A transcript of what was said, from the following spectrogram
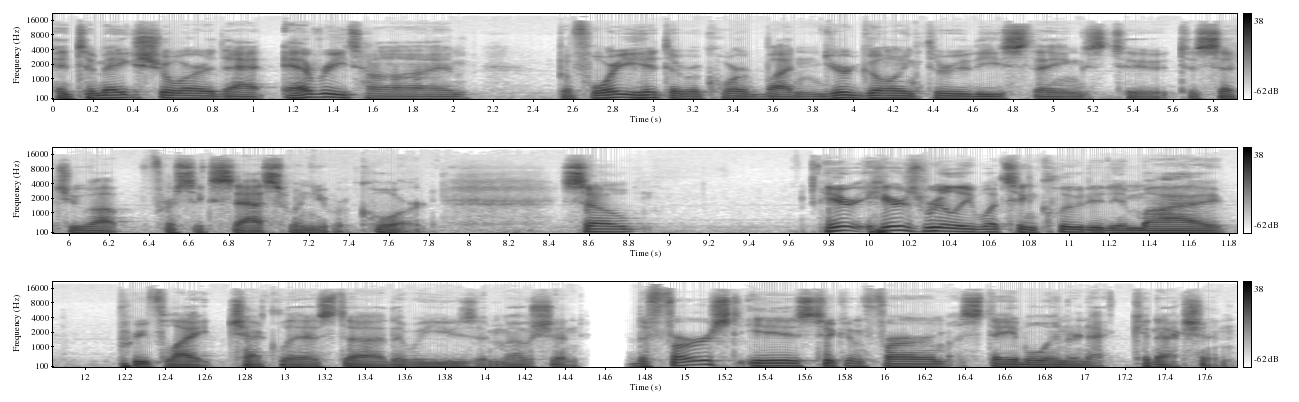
and to make sure that every time before you hit the record button, you're going through these things to to set you up for success when you record. So here here's really what's included in my pre-flight checklist uh, that we use in motion the first is to confirm a stable internet connection.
